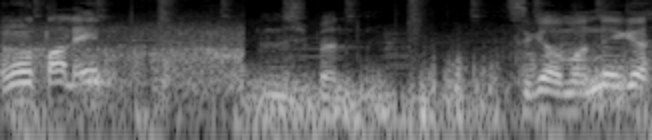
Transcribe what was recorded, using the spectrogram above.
رانا طالعين. الجبل سقا مانيقا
